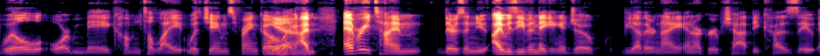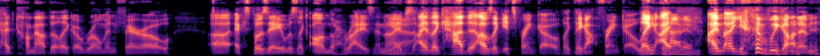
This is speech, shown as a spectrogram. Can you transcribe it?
will or may come to light with james franco like i'm every time there's a new i was even making a joke the other night in our group chat because it had come out that like a Ronan Farrow uh, expose was like on the horizon. And I, just, I like had the, I was like, it's Franco. Like they got Franco. Like They I, him. I'm, uh, yeah, we got him.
